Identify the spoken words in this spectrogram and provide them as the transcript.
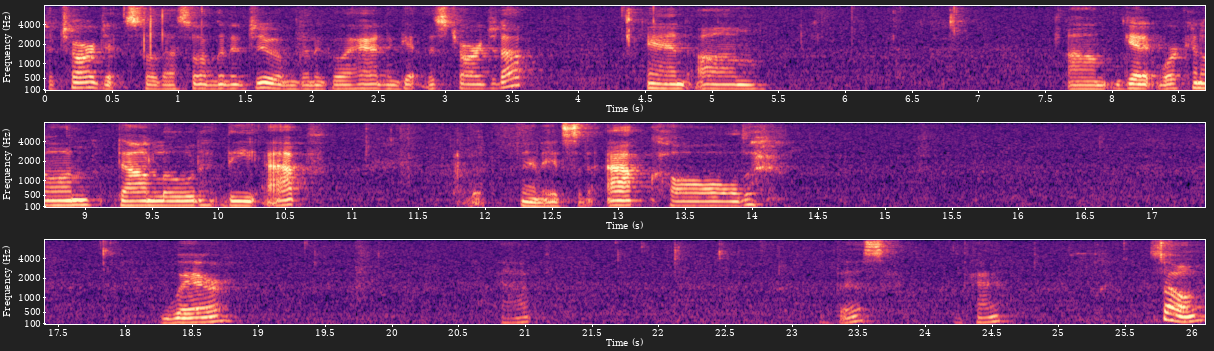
to charge it. So that's what I'm going to do. I'm going to go ahead and get this charged up and um, um, get it working on. Download the app. And it's an app called Wear app. This. Okay. So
